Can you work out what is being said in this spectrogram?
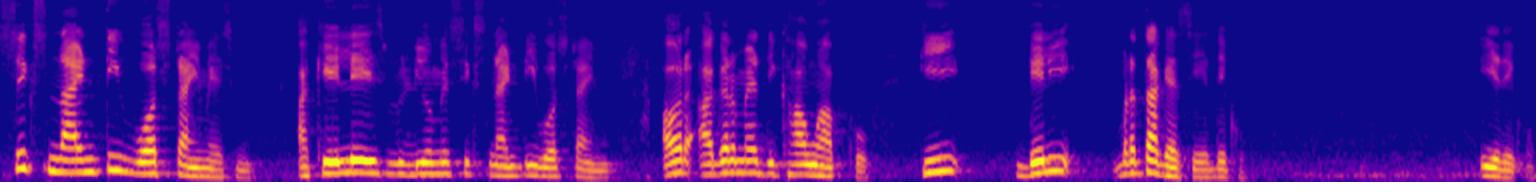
सिक्स नाइन्टी वॉच टाइम है इसमें। अकेले इस वीडियो में सिक्स नाइन्टी वॉच टाइम है। और अगर मैं दिखाऊँ आपको कि डेली बढ़ता कैसे है, देखो। ये देखो,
